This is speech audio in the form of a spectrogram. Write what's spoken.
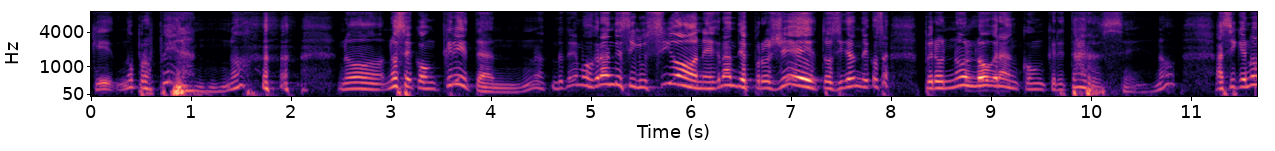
que no prosperan, ¿no? no, no se concretan. No, tenemos grandes ilusiones, grandes proyectos y grandes cosas, pero no logran concretarse, ¿no? Así que no,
